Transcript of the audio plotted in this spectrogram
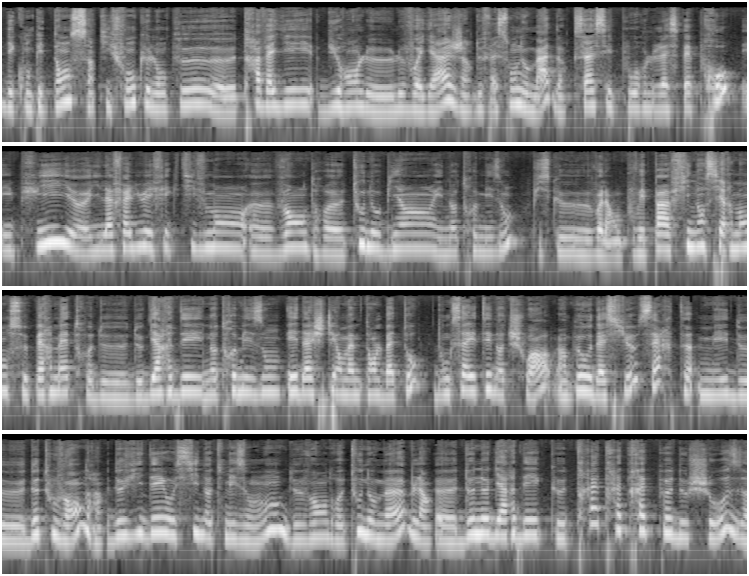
des compétences qui font que l'on peut travailler durant le, le, voyage de façon nomade. Ça c'est pour l'aspect pro. Et puis il a fallu effectivement vendre tous nos biens et notre maison puisque voilà on pouvait pas financièrement se permettre de, de garder notre maison et d'acheter en même temps le bateau. Donc ça a été notre choix, un peu audacieux certes, mais de, tout vendre, de vider aussi notre maison, de vendre tous nos meubles, euh, de ne garder que très très très peu de choses.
